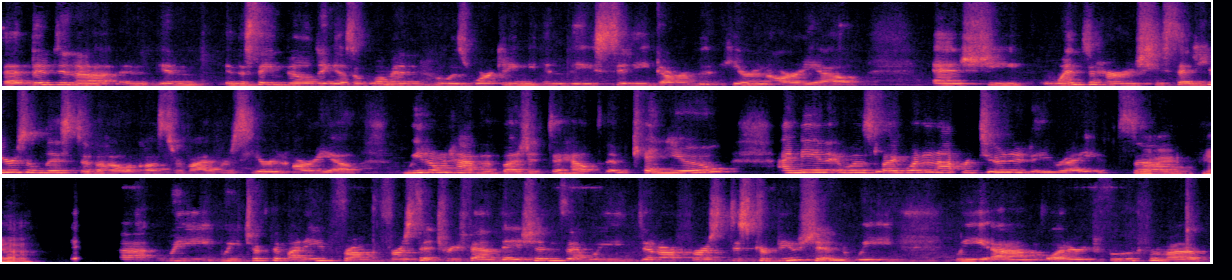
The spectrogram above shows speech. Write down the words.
that lived in a in, in in the same building as a woman who was working in the city government here in Ariel. And she went to her and she said, Here's a list of the Holocaust survivors here in Ariel. We don't have the budget to help them. Can you? I mean, it was like, what an opportunity, right? So right yeah uh, we we took the money from First Century Foundations and we did our first distribution. We we um, ordered food from a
